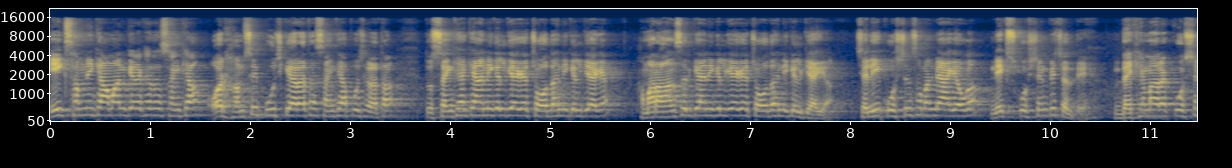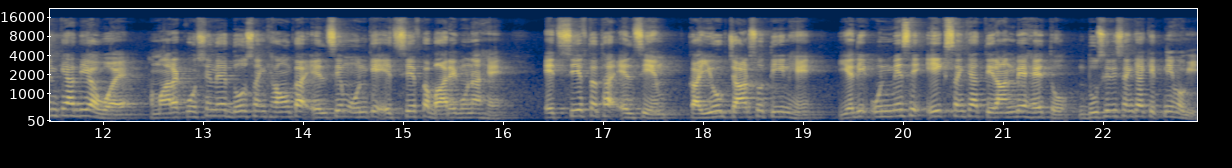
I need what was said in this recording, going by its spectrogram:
एक्स हमने क्या मान के रखा था? संख्या, और हमसे पूछ के आ रहा था, संख्या पूछ रहा था तो संख्या क्या निकल के आ गया? चौदह निकल के आ गया। हमारा आंसर क्या निकल के आ गया? चौदह निकल के आ गया। चलिए क्वेश्चन समझ में आ गया होगा। नेक्स्ट क्वेश्चन पे चलते हैं। देखिए हमारा क्वेश्चन क्या दिया हुआ है? हमारा क्वेश्चन है दो संख्याओं का एलसीएम उनके एचसीएफ का बारह गुना है। एचसीएफ तथा एलसीएम का योग 403 है। यदि उनमें से एक संख्या तिरानवे है तो दूसरी संख्या कितनी होगी?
